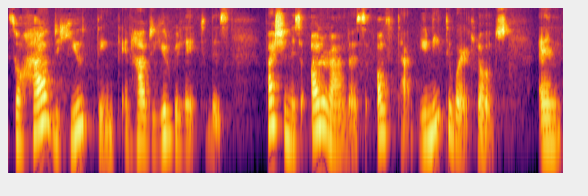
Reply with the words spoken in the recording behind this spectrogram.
So, how do you think and how do you relate to this? Fashion is all around us all the time. You need to wear clothes, and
